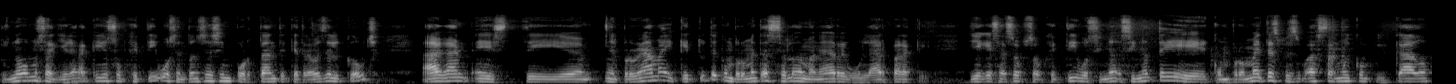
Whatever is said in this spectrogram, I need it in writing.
pues no vamos a llegar a aquellos objetivos. Entonces es importante que a través del coach hagan este el programa y que tú te comprometas a hacerlo de manera regular para que llegues a esos objetivos. Si no, si no te comprometes, pues va a estar muy complicado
